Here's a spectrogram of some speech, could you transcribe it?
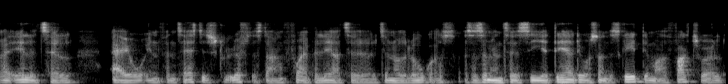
reelle tal er jo en fantastisk løftestang for at appellere til, til noget logos. Altså simpelthen til at sige, at det her det var sådan, det skete, det er meget faktuelt.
